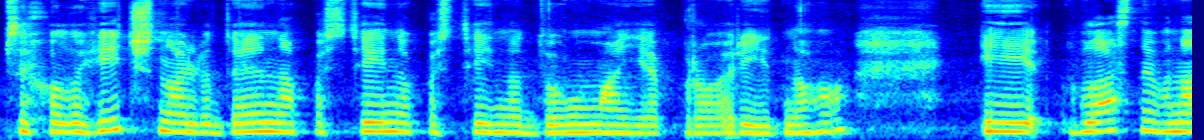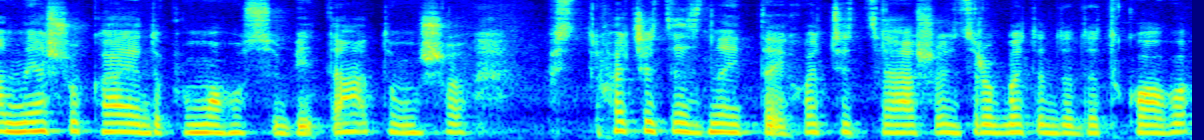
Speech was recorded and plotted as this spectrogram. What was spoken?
психологічно людина постійно постійно думає про рідного. І, власне, вона не шукає допомогу собі, та? тому що хочеться знайти, хочеться щось зробити додатково,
